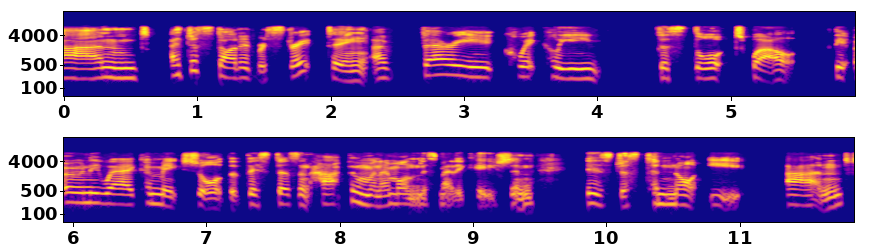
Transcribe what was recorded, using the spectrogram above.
And I just started restricting. I very quickly just thought, well, the only way I can make sure that this doesn't happen when I'm on this medication is just to not eat. And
